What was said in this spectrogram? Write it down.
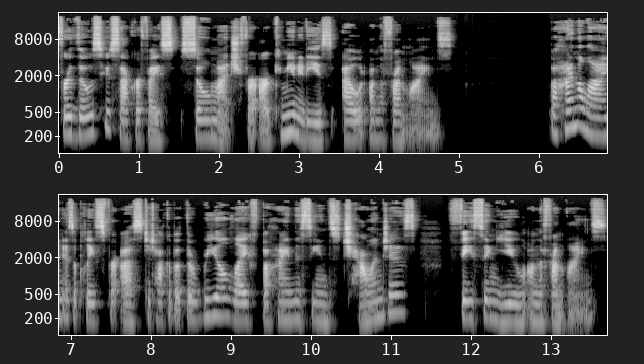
for those who sacrifice so much for our communities out on the front lines. Behind the Line is a place for us to talk about the real life behind the scenes challenges facing you on the front lines.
